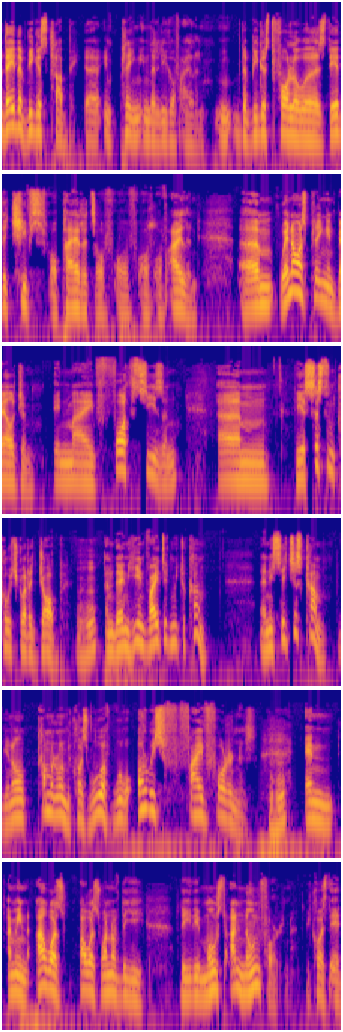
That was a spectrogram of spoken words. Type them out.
they're the biggest club uh, in playing in the League of Ireland. The biggest followers. They're the chiefs or pirates of of of, of Ireland. Um, when I was playing in Belgium in my fourth season, um, the assistant coach got a job, Mm-hmm. and then he invited me to come. And he said, just come, you know, come alone because we were, we were always five foreigners. And I mean, I was, I was one of the, the, the most unknown foreigner because they're,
